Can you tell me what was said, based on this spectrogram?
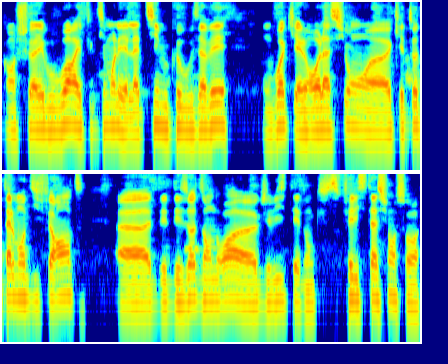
Quand je suis allé vous voir, effectivement, les- la team que vous avez, on voit qu'il y a une relation euh, qui est totalement différente euh, des, des autres endroits euh, que j'ai visités. Donc félicitations sur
